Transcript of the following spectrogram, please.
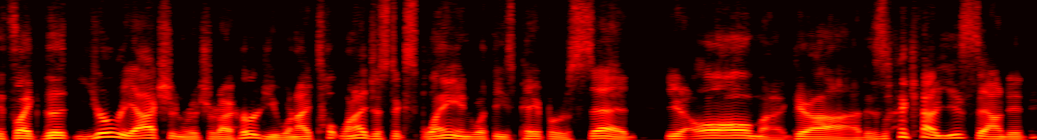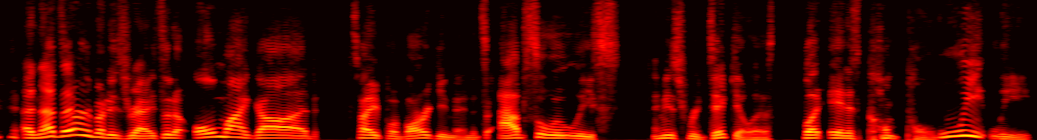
it's like the your reaction, Richard. I heard you when I told when I just explained what these papers said. You know, oh my god, is like how you sounded, and that's everybody's reaction. It's an oh my god type of argument. It's absolutely, I mean, it's ridiculous, but it is completely,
